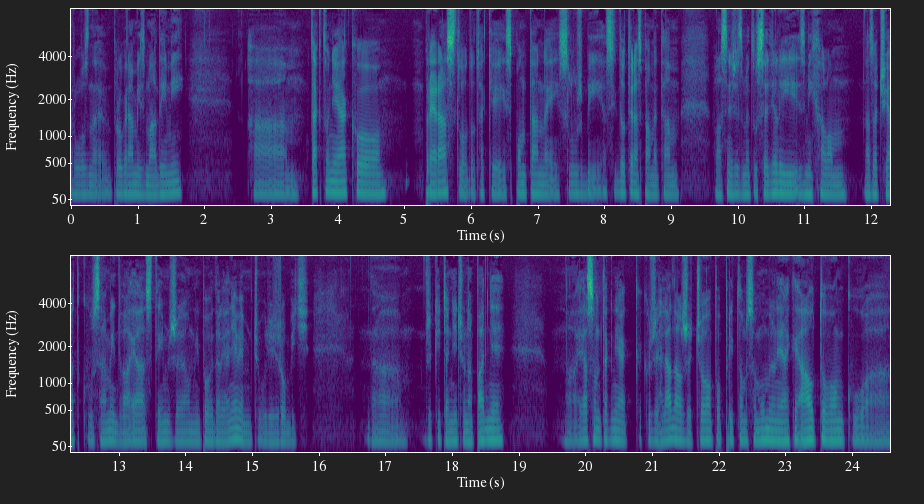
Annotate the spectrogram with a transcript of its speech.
rôzne programy s mladými. A takto nejako prerastlo do takej spontánnej služby. Ja si doteraz pamätám vlastne, že sme tu sedeli s Michalom na začiatku sami dvaja s tým, že on mi povedal, ja neviem, čo budeš robiť. A, že keď ťa niečo napadne. No a ja som tak nejak akože hľadal, že čo, popri tom som umil nejaké auto vonku a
